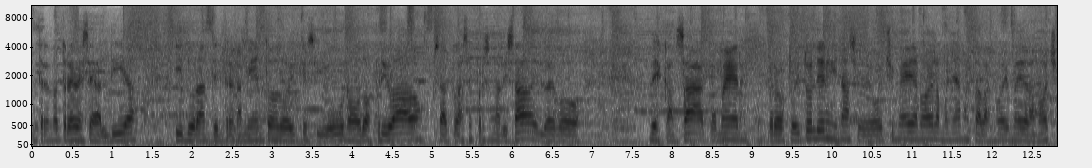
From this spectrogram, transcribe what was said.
entreno tres veces al día y durante entrenamientos doy que si uno o dos privados, o sea, clases personalizadas y luego descansar, comer. Pero estoy todo el día en el gimnasio, de 8 y media, 9 de la mañana hasta las 9 y media de la noche.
